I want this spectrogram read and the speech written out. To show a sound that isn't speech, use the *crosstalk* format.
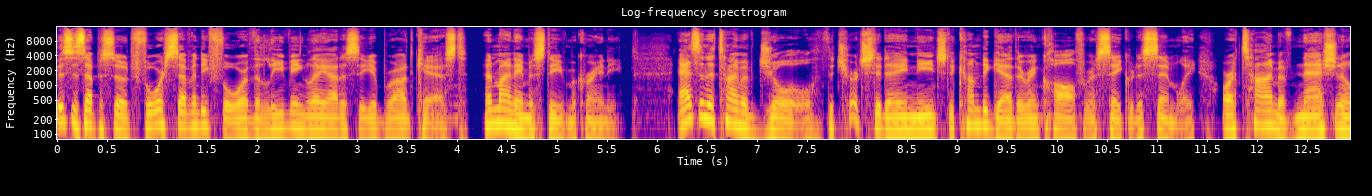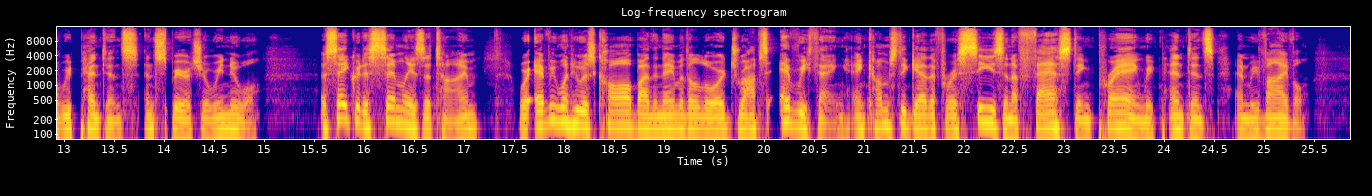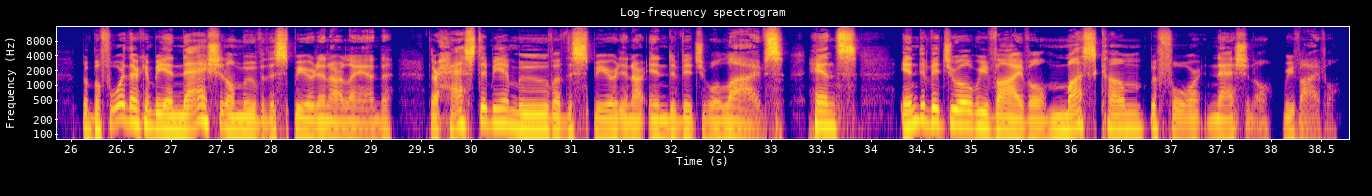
This is episode 474 of the Leaving Laodicea broadcast, and my name is Steve McCranie. As in a time of Joel, the church today needs to come together and call for a sacred assembly, or a time of national repentance and spiritual renewal. A sacred assembly is a time where everyone who is called by the name of the Lord drops everything and comes together for a season of fasting, praying, repentance, and revival. But before there can be a national move of the Spirit in our land, there has to be a move of the Spirit in our individual lives. Hence, individual revival must come before national revival.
